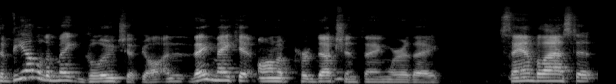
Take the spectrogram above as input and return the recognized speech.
to be able to make glue chip, y'all. And they make it on a production thing where they sandblast it,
